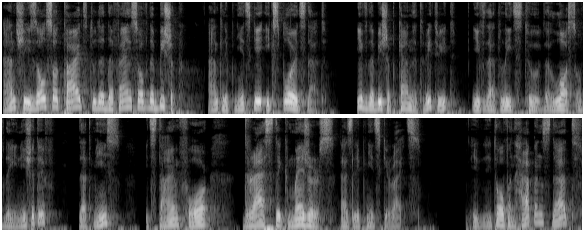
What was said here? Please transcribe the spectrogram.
and she is also tied to the defense of the bishop, and Lipnitsky exploits that. If the bishop cannot retreat, if that leads to the loss of the initiative, that means it's time for drastic measures, as Lipnitsky writes. It, it often happens that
